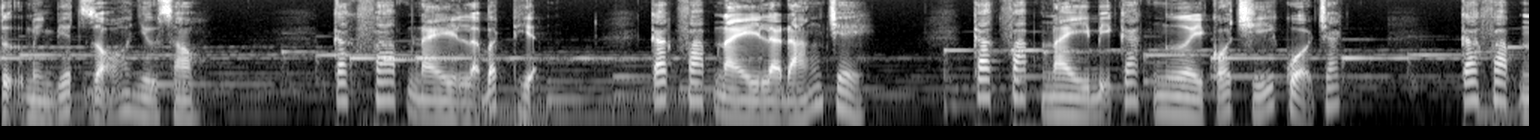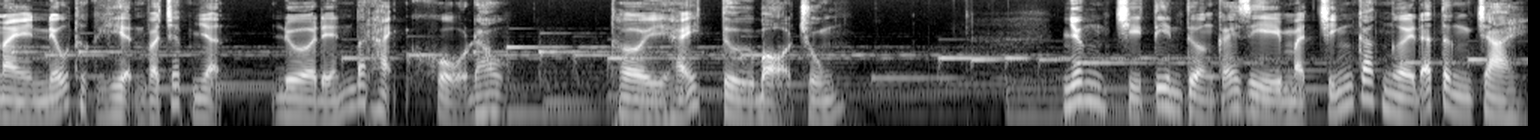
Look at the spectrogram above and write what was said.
tự mình biết rõ như sau. Các pháp này là bất thiện, Các pháp này là đáng chê, Các pháp này bị các người có trí của trách. Các pháp này nếu thực hiện và chấp nhận, Đưa đến bất hạnh khổ đau, Thời hãy từ bỏ chúng. Nhưng chỉ tin tưởng cái gì mà chính các người đã từng trải,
